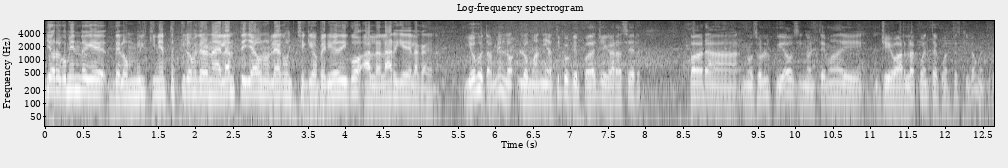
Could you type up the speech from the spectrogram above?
yo recomiendo que de los 1.500 kilómetros en adelante ya uno le haga un chequeo periódico a la largue de la cadena. Y ojo también lo, lo maniático que puedas llegar a ser para no solo el cuidado, sino el tema de llevar la cuenta de cuántos kilómetros.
